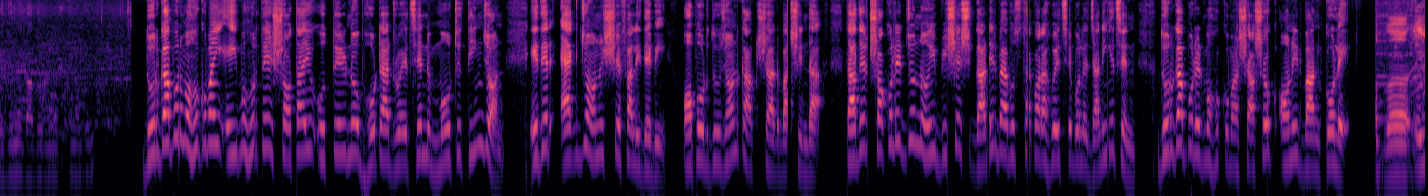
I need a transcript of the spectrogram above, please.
দেখিনি দাদুর মুখ কোনোদিন। দুর্গাপুর মহকুমায় এই মুহূর্তে শতায়ু উত্তীর্ণ ভোটার রয়েছেন মোট তিনজন। এদের একজন শেফালি দেবী অপর দুজন কাকসার বাসিন্দা। তাদের সকলের জন্যই বিশেষ গাড়ির ব্যবস্থা করা হয়েছে বলে জানিয়েছেন দুর্গাপুরের মহকুমা শাসক অনির্বাণ কোলে। এই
